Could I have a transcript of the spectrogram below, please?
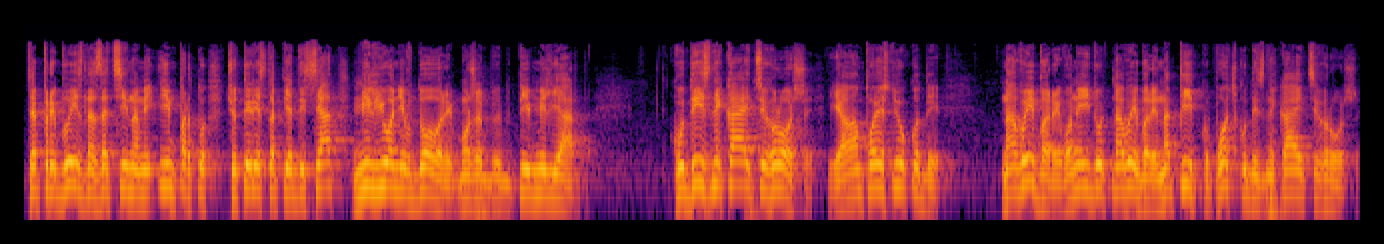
Це приблизно за цінами імпорту 450 мільйонів доларів, може півмільярда. Куди зникають ці гроші? Я вам поясню, куди. На вибори. Вони йдуть на вибори, на підкуп. Ось куди зникають ці гроші.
